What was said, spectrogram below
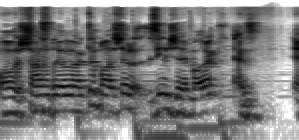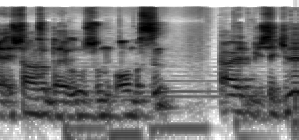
O şansa dayalı olarak da bazı şeyler zincirleme olarak yani, e, şansa dayalı olsun olmasın her bir şekilde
